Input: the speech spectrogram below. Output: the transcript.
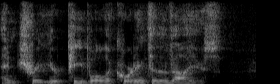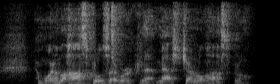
and treat your people according to the values. And one of the hospitals I work at, Mass General Hospital,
